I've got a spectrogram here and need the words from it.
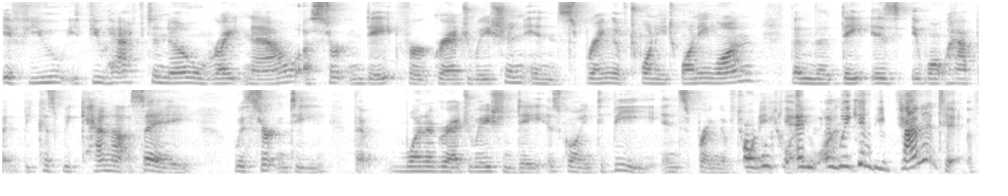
if you if you have to know right now a certain date for graduation in spring of 2021 then the date is it won't happen because we cannot say with certainty that when a graduation date is going to be in spring of 2021 and, we can be tentative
